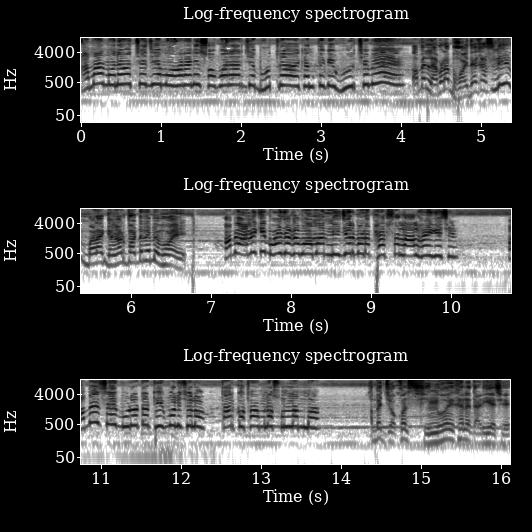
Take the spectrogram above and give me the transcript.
আমার মনে হচ্ছে যে মহারানী সবার আর যে ভূতরা এখান থেকে ঘুরছে বে আবে ল্যাবড়া ভয় দেখাসনি? মারা গাঁড় ফাটে রে বে ভয়। আবে আমি কি ভয় দেখাবো? আমার নিজের বড় ফ্যাপসা লাল হয়ে গেছে। আবে সেই বুড়োটা ঠিক বলেছিল তার কথা আমরা শুনলাম না। আবে যখন সিংহ এখানে দাঁড়িয়েছে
